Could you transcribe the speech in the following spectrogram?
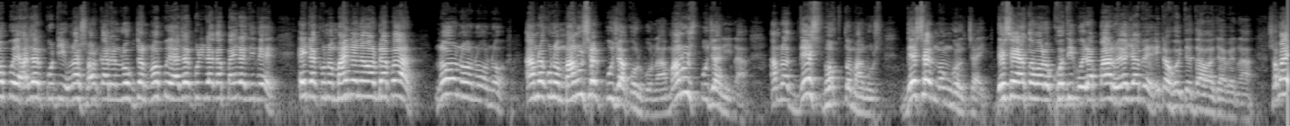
নব্বই হাজার কোটি ওনার সরকারের লোকজন নব্বই হাজার কোটি টাকা পাইরা দিবে। এটা কোনো মাইনে নেওয়ার ব্যাপার? নো নো নো নো আমরা কোনো মানুষের পূজা করব না, মানুষ পূজারি না। আমরা দেশভক্ত মানুষ, দেশের মঙ্গল চাই। দেশে এত বড় ক্ষতি কইরা পার হয়ে যাবে, এটা হইতে দেওয়া যাবে না। সবাই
